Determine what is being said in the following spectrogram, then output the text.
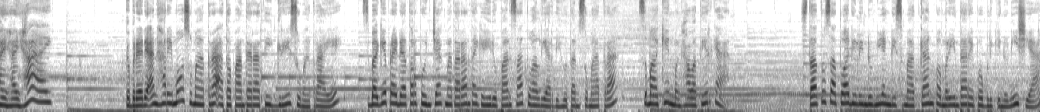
Hai hai hai. Keberadaan harimau Sumatera atau Panthera tigris sumatrae sebagai predator puncak mata rantai kehidupan satwa liar di hutan Sumatera semakin mengkhawatirkan. Status satwa dilindungi yang disematkan pemerintah Republik Indonesia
